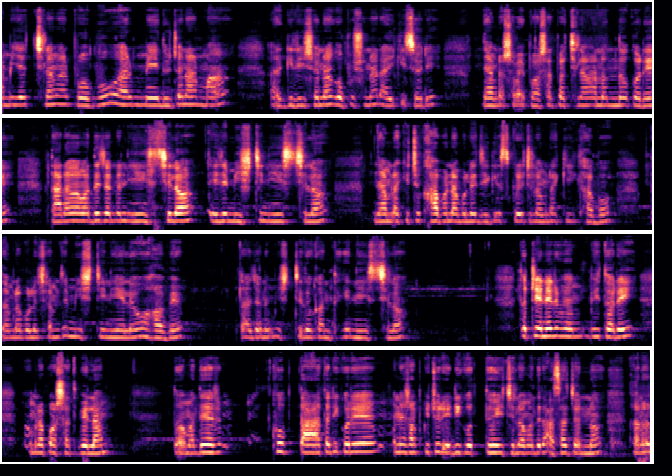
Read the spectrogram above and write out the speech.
আমি যাচ্ছিলাম আর প্রভু আর মেয়ে দুজন আর মা আর গিরিশোনা, গোপুসোনা রাই কিশোরী যে আমরা সবাই প্রসাদ পাচ্ছিলাম আনন্দ করে। তারাও আমাদের জন্য নিয়ে এসেছিল, এই যে মিষ্টি নিয়ে এসেছিল। যে আমরা কিছু খাব না বলে জিজ্ঞেস করেছিলাম, আমরা কী খাব? তো আমরা বলেছিলাম যে মিষ্টি নিয়ে এলেও হবে। তার জন্য মিষ্টি দোকান থেকে নিয়ে এসেছিল। তো ট্রেনের ভিতরেই আমরা প্রসাদ পেলাম। তো আমাদের খুব তাড়াতাড়ি করে মানে সব কিছু রেডি করতে হয়েছিল আমাদের আসার জন্য। কারণ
